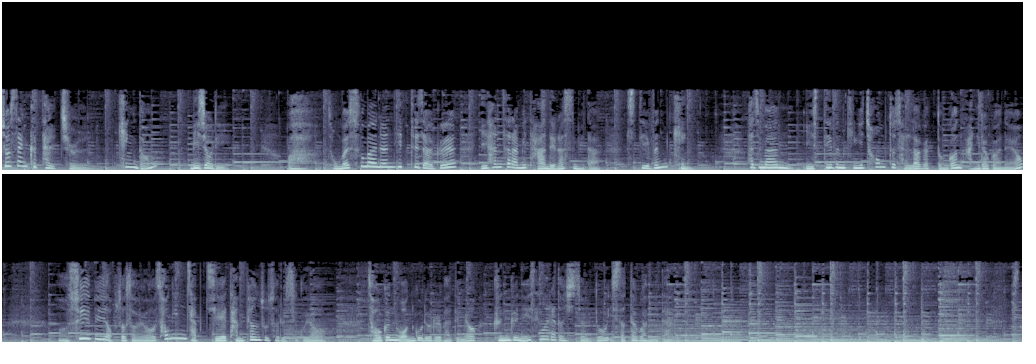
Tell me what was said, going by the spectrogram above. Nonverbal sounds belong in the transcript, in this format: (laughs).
쇼생크 탈출, 킹덤, 미저리. 와, 정말 수많은 히트작을 이 한 사람이 다 내놨습니다. 스티븐 킹. 하지만 이 스티븐 킹이 처음부터 잘 나갔던 건 아니라고 하네요. 어, 수입이 없어서요. 성인 잡지에 단편 소설을 쓰고요. 적은 원고료를 받으며 근근히 생활하던 시절도 있었다고 합니다.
